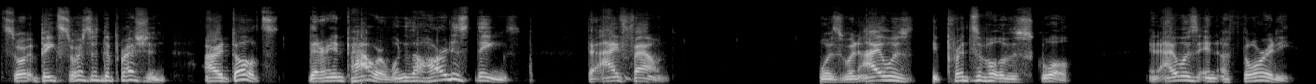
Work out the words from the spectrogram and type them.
so, big source of depression. Are adults that are in power. One of the hardest things that I found was when I was the principal of a school and I was in authority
